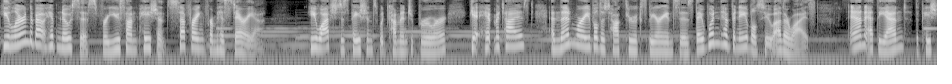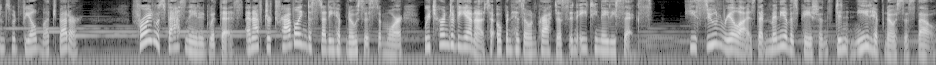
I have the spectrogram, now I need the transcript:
he learned about hypnosis for use on patients suffering from hysteria. He watched as patients would come into Breuer, get hypnotized, and then were able to talk through experiences they wouldn't have been able to otherwise and at the end, the patients would feel much better. Freud was fascinated with this, and after traveling to study hypnosis some more, returned to Vienna to open his own practice in 1886. He soon realized that many of his patients didn't need hypnosis, though,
